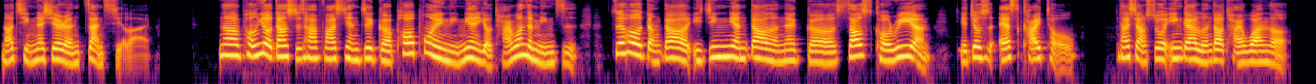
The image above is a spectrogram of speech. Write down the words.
然后请那些人站起来。那朋友当时他发现这个 PowerPoint 里面有台湾的名字，最后等到已经念到了那个 South Korean，也就是 S 开头。他想说应该轮到台湾了，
